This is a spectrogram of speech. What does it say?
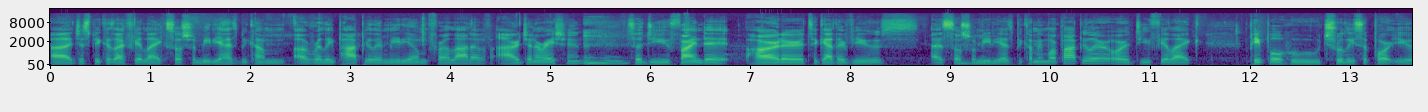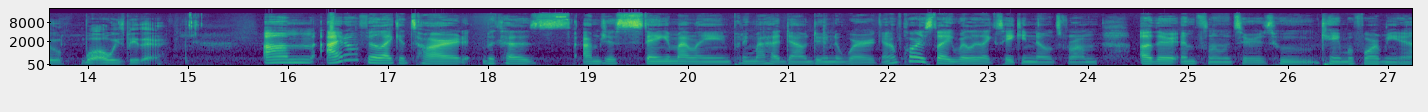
Uh, just because I feel like social media has become a really popular medium for a lot of our generation. Mm-hmm. So, do you find it harder to gather views as social mm-hmm. media is becoming more popular, or do you feel like people who truly support you will always be there? Um, I don't feel like it's hard because I'm just staying in my lane, putting my head down, doing the work, and of course, like really like taking notes from other influencers who came before me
